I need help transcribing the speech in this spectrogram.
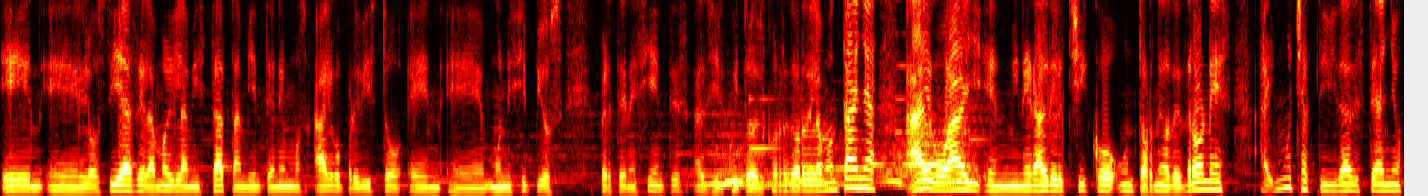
en los días del amor y la amistad también tenemos algo previsto en eh, municipios pertenecientes al circuito del corredor de la montaña, algo hay en Mineral del Chico, un torneo de drones, hay mucha actividad este año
